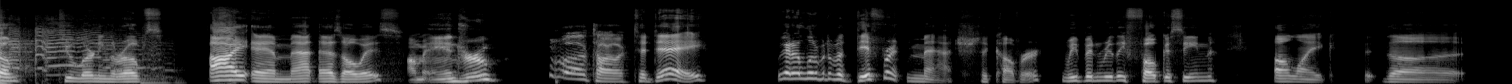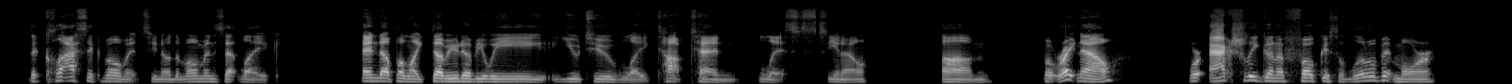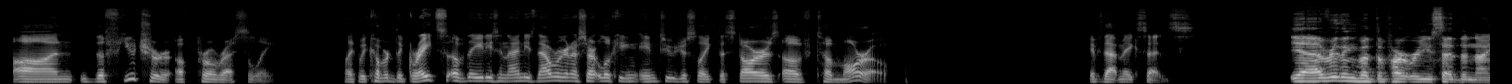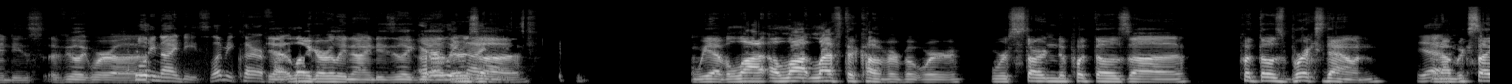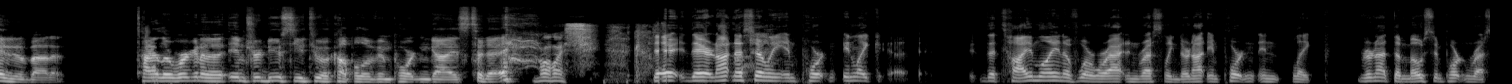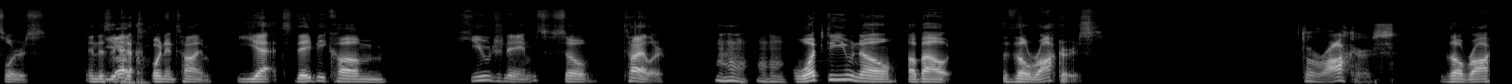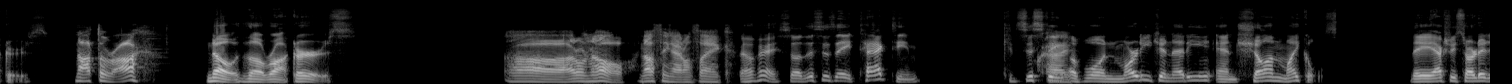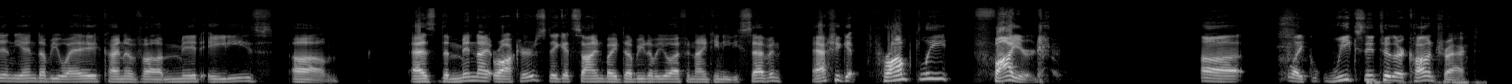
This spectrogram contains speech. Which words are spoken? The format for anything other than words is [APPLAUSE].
Welcome to Learning the Ropes. I am Matt, as always. I'm Andrew. Oh, Tyler. Today, we got a little bit of a different match to cover. We've been really focusing on like the the classic moments, you know, the moments that like end up on like WWE YouTube like top 10 lists, you know. Um but right now, we're actually going to focus a little bit more on the future of pro wrestling. Like we covered the greats of the 80s and 90s. Now we're going to start looking into just like the stars of tomorrow. If that makes sense. Yeah, everything but the part where you said the 90s. I feel like we're uh Early 90s. Let me clarify. yeah, like early 90s. Like yeah, Early there's uh [LAUGHS] we have a lot a lot left to cover, but we're we're starting to put those uh put those bricks down and. I'm excited about it. Tyler, we're going to introduce you to a couple of important guys today. [LAUGHS] Boys. [LAUGHS] They're they're not necessarily important in like uh, the timeline of where we're at in wrestling. They're not important in like they're not the most important wrestlers in this Yet. exact point in time yet. They become huge names. So Tyler, hmm hmm what do you know about the Rockers? The Rockers. The Rockers. Not The Rock? No, the Rockers. Uh, I don't know. Nothing, I don't think. Okay, so this is a tag team consisting Okay. of one Marty Jannetty and Shawn Michaels. They actually started in the NWA kind of uh, mid 80s um, as the Midnight Rockers. They get signed by WWF in 1987. They actually get promptly fired. [LAUGHS] uh, like weeks into their contract.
